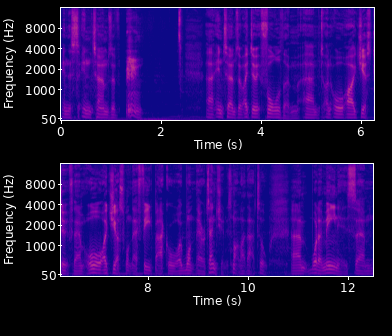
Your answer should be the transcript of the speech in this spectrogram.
in this in terms of. Uh, in terms of I do it for them, um, or I just do it for them, or I just want their feedback, or I want their attention. It's not like that at all. Um, what I mean is, um,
